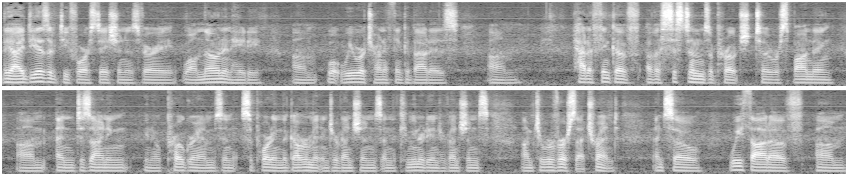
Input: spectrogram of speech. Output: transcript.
the ideas of deforestation is very well known in Haiti. Um, what we were trying to think about is um, how to think of, of a systems approach to responding um, and designing you know programs and supporting the government interventions and the community interventions um, to reverse that trend. And so we thought of um,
